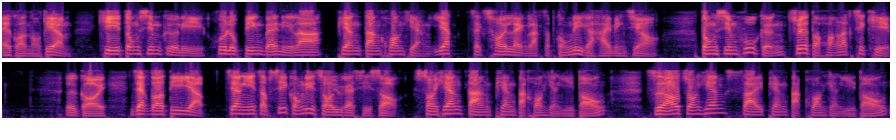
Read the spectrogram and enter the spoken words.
下关六点，其中心距离菲律宾马尼拉偏东方向约直彩零六十公里嘅海面上，东心附近最大风力七级。预计热带低压将以十四公里左右嘅时速，顺向东偏北方向移动，之后转向西偏北方向移动，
